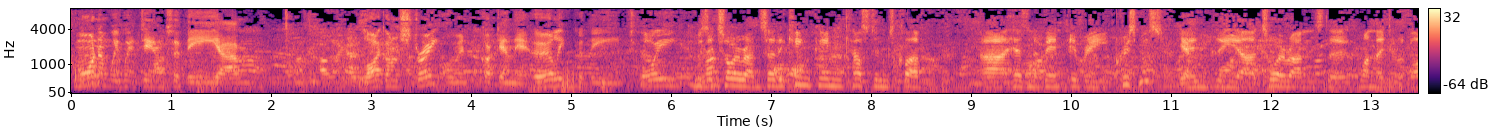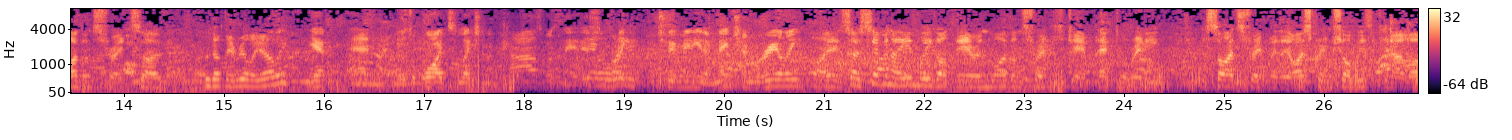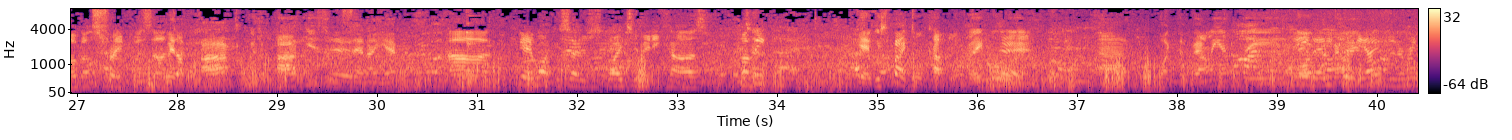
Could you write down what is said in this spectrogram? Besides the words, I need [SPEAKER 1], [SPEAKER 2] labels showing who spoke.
[SPEAKER 1] this morning we went down to the um, Lygon Street. We went, got down there early for the toy.
[SPEAKER 2] It was a toy run. So the Kingpin Kuztoms Club uh, has an event every Christmas,
[SPEAKER 1] Yep.
[SPEAKER 2] and the uh, toy run's the one they do at Lygon Street. So we got there really early.
[SPEAKER 1] Yep, and there was a wide selection of cars, wasn't there? There's
[SPEAKER 2] Yeah,
[SPEAKER 1] probably too many to mention, really.
[SPEAKER 2] Oh, yeah. So 7 a.m. we got there, and Lygon Street was jam packed already. The side street where the ice cream shop is, if you know Lygon Street, was uh,
[SPEAKER 1] Where the park, where the park is
[SPEAKER 2] Yeah.
[SPEAKER 1] centre, yep.
[SPEAKER 2] Uh, yeah, like you said, there's just way too many cars. I think
[SPEAKER 1] Yeah, we spoke to a couple of people,
[SPEAKER 2] Yeah.
[SPEAKER 1] uh, like the Valiant, the,
[SPEAKER 2] Yeah, the E38,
